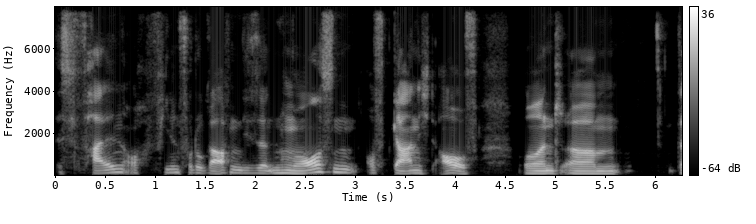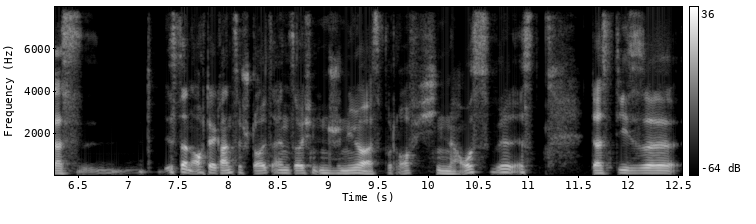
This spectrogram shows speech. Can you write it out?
es fallen auch vielen Fotografen diese Nuancen oft gar nicht auf. Und ähm, das ist dann auch der ganze Stolz eines solchen Ingenieurs. Worauf ich hinaus will, ist, dass diese,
